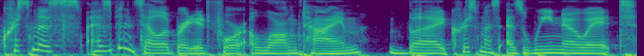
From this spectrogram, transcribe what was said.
Christmas has been celebrated for a long time, but Christmas as we know it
